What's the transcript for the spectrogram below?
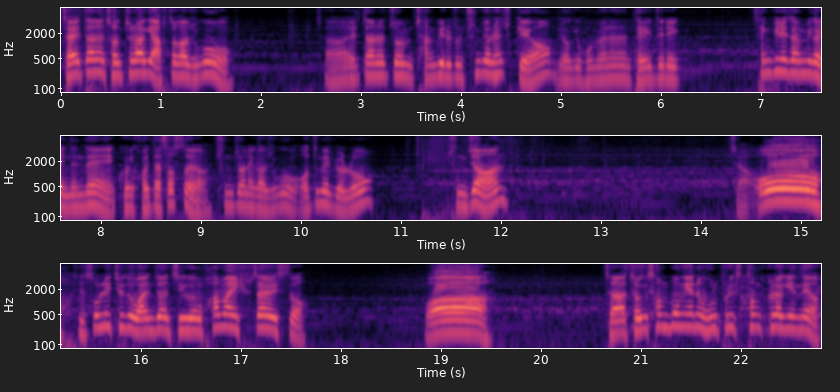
자, 일단은 전투력이 앞서가지고, 자, 일단은 좀 장비를 좀 충전을 해줄게요. 여기 보면은 데이드릭 생균의 장비가 있는데, 거의 거의 다 썼어요. 충전해가지고, 어둠의 별로, 충전. 자, 오, 솔리튜드 완전 지금 화마에 휩싸여 있어. 와. 자, 저기 선봉에는 울프릭 스 톰클락이 있네요.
